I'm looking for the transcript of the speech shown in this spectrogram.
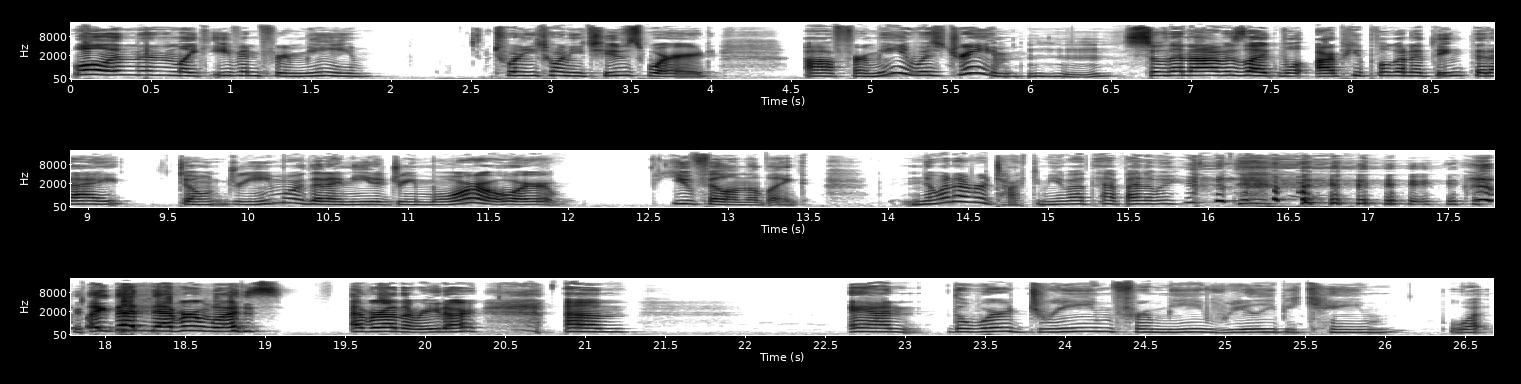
Well and then like even for me 2022's word uh, for me was dream. Mm-hmm. So then I was like, well, are people going to think that I don't dream or that I need to dream more? Or you fill in the blank. No one ever talked to me about that, by the way. like that never was ever on the radar. Um, and the word dream for me really became what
